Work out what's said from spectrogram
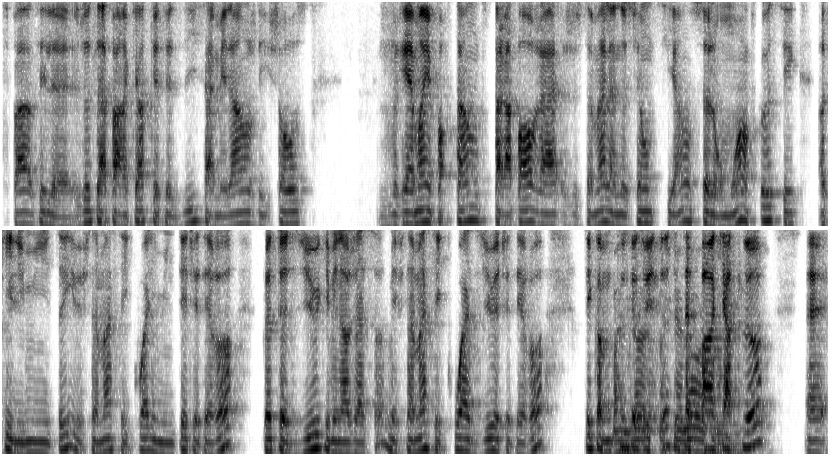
tu parles, tu sais, juste la pancarte que tu as dit, ça mélange des choses vraiment importante par rapport à justement la notion de science, selon moi. En tout cas, c'est OK, l'immunité, finalement, c'est quoi l'immunité, etc. Puis là, tu as Dieu qui est mélangé à ça, mais finalement, c'est quoi Dieu, etc. Tu sais, comme tout ce que tu as dit, cette pancarte-là, euh,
